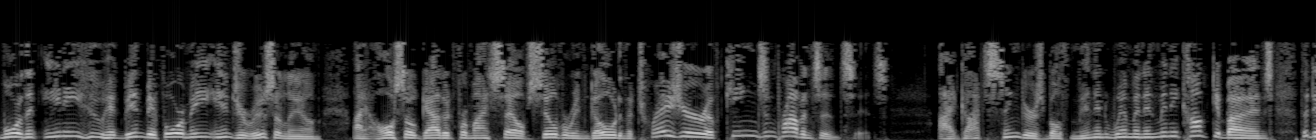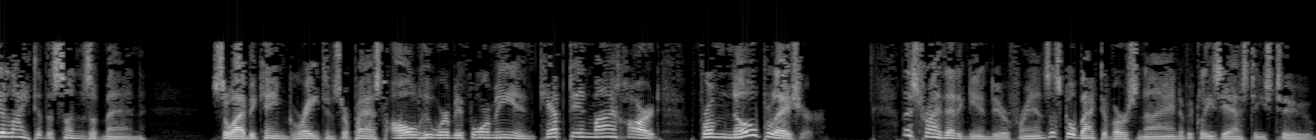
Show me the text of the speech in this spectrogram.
more than any who had been before me in Jerusalem. I also gathered for myself silver and gold and the treasure of kings and provinces. I got singers, both men and women, and many concubines, the delight of the sons of men. So I became great and surpassed all who were before me, and kept in my heart from no pleasure Let's try that again, dear friends. Let's go back to verse 9 of Ecclesiastes 2.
